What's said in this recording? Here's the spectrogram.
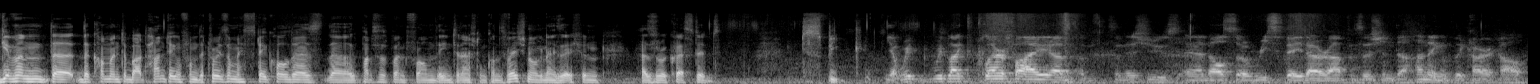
given the, the comment about hunting from the tourism stakeholders, the participant from the International Conservation Organization has requested to speak. Yeah, we'd, we'd like to clarify um, some issues and also restate our opposition to hunting of the caracal.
